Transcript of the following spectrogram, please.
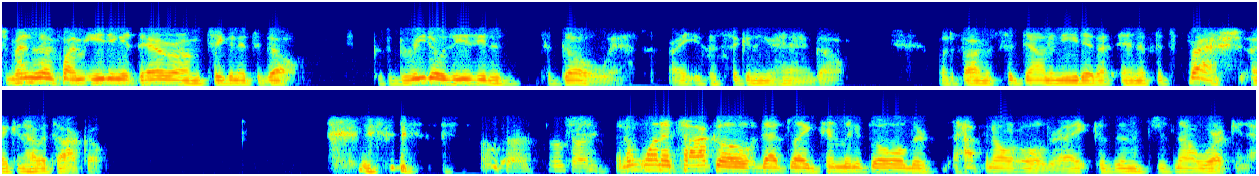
depends on if I'm eating it there or I'm taking it to go. Because a burrito is easy to to go with, right? You can stick it in your hand and go. But if I'm to sit down and eat it, and if it's fresh, I can have a taco. okay. Okay. I don't want a taco that's like ten minutes old or half an hour old, right? Because then it's just not working out.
